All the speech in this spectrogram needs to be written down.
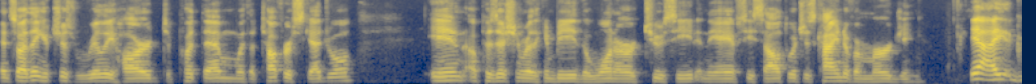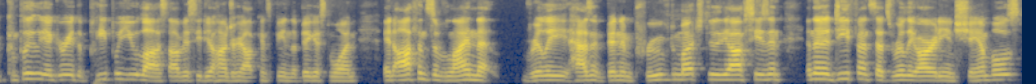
And so I think it's just really hard to put them with a tougher schedule in a position where they can be the one or two seed in the AFC South, which is kind of emerging. Yeah, I completely agree. The people you lost, obviously DeAndre Hopkins being the biggest one, an offensive line that really hasn't been improved much through the offseason, and then a defense that's really already in shambles.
